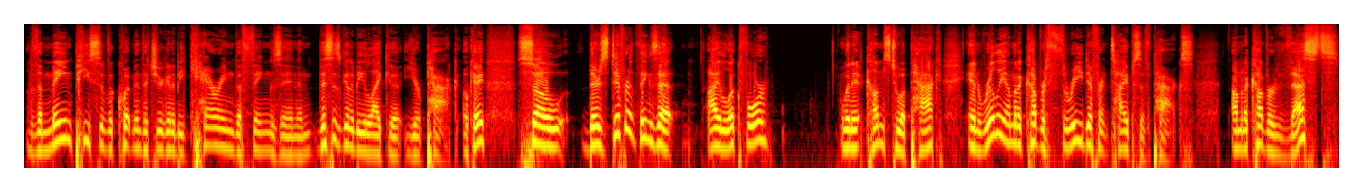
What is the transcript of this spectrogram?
the main piece of equipment that you're going to be carrying the things in, and this is going to be like a, your pack. Okay, so there's different things that I look for when it comes to a pack, and really I'm going to cover three different types of packs. I'm going to cover vests,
